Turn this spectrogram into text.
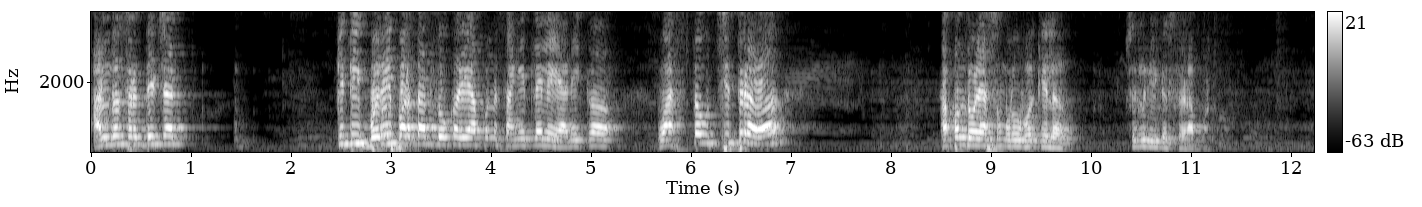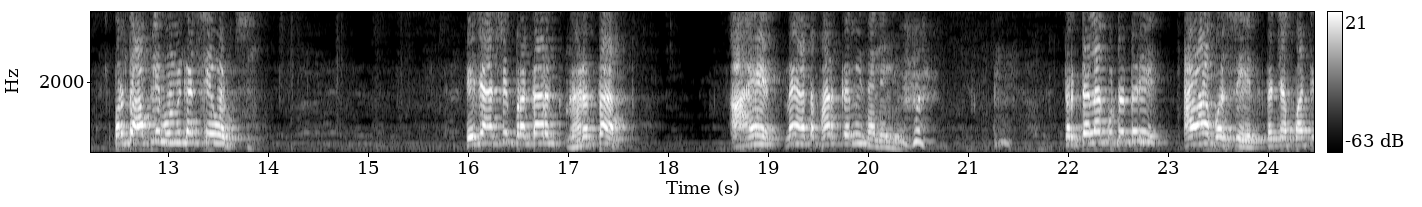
अंधश्रद्धेच्या किती बळी पडतात लोक हे आपण सांगितलेले आहे. आणि एक वास्तव चित्र आपण डोळ्यासमोर उभं केलं. सुंदगीकर सर आपण. परंतु आपली भूमिका शेवटची. हे जे असे प्रकार घडतात आहेत नाही आता फार कमी झालेले तर त्याला कुठंतरी आळा बसेल त्याच्या पाठी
